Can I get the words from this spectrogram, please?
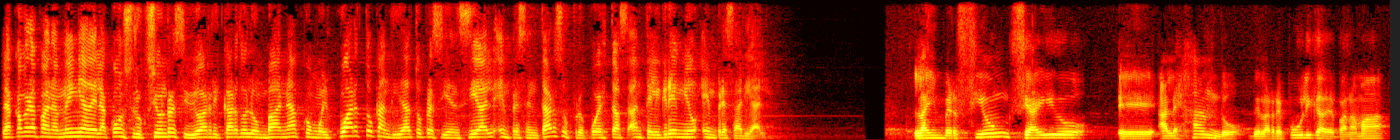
La Cámara Panameña de la Construcción recibió a Ricardo Lombana como el cuarto candidato presidencial en presentar sus propuestas ante el gremio empresarial. La inversión se ha ido eh, alejando de la República de Panamá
